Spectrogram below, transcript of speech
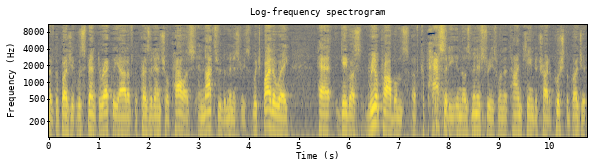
of the budget was spent directly out of the presidential palace and not through the ministries, which, by the way, gave us real problems of capacity in those ministries when the time came to try to push the budget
